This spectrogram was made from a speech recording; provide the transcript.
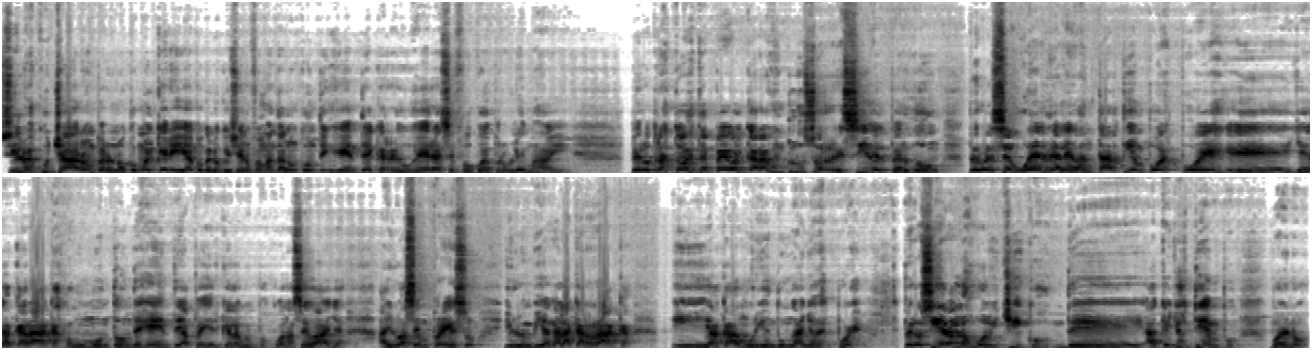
Sí lo escucharon, pero no como él quería, porque lo que hicieron fue mandarle un contingente a que redujera ese foco de problemas ahí. Pero tras todo este pego, el carajo incluso recibe el perdón, pero él se vuelve a levantar tiempo después, eh, llega a Caracas con un montón de gente a pedir que la Huiposcuana se vaya, ahí lo hacen preso y lo envían a la Carraca y acaba muriendo un año después. Pero si eran los bolichicos de aquellos tiempos, bueno,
